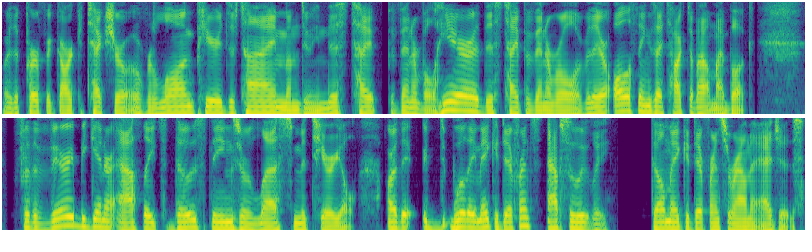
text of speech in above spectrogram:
or the perfect architecture over long periods of time. I'm doing this type of interval here, this type of interval over there, all the things I talked about in my book. For the very beginner athletes, those things are less material. Are they will they make a difference? Absolutely. They'll make a difference around the edges.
